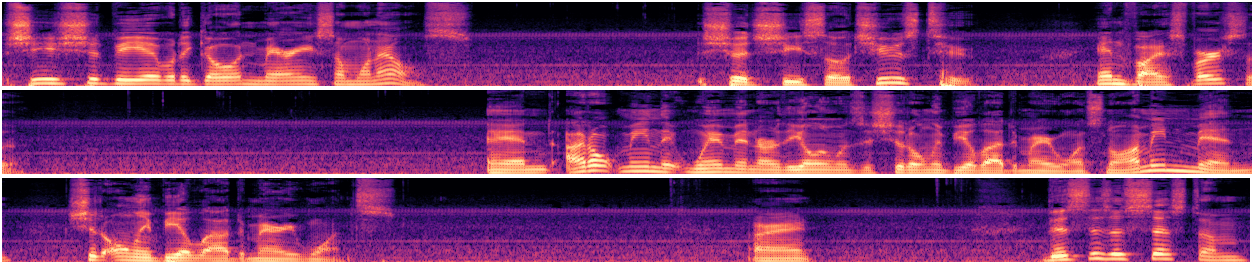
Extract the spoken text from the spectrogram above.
she should be able to go and marry someone else, should she so choose to, and vice versa. And I don't mean that women are the only ones that should only be allowed to marry once. No, I mean men should only be allowed to marry once. Alright? This is a system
